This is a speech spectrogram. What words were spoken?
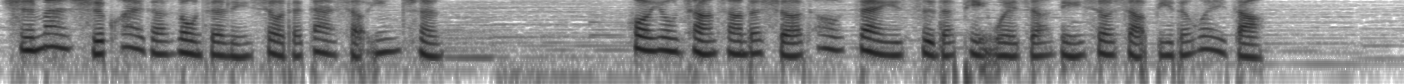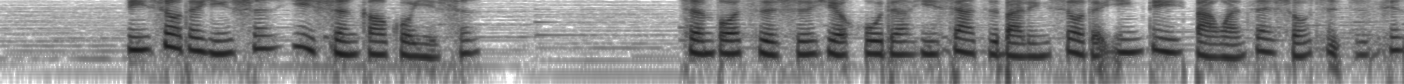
时慢时快地弄着灵秀的大小阴唇，或用长长的舌头再一次地品味着灵秀小臂的味道。灵秀的吟声一声高过一声。陈伯此时也忽地一下子把灵秀的阴蒂把玩在手指之间，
